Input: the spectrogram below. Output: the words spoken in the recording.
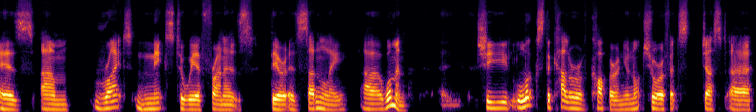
as um, right next to where Frun is, there is suddenly a woman. She looks the color of copper, and you're not sure if it's just a,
